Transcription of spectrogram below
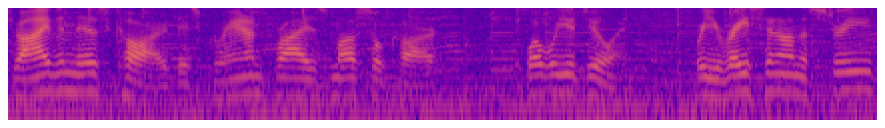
driving this car, this grand prize muscle car, what were you doing? Were you racing on the street?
